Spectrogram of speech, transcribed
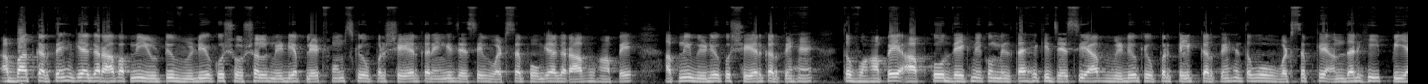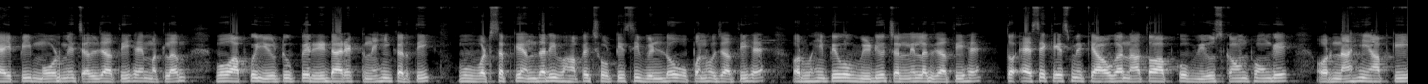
अब बात करते हैं कि अगर आप अपनी YouTube वीडियो को सोशल मीडिया प्लेटफॉर्म्स के ऊपर शेयर करेंगे, जैसे WhatsApp हो गया, अगर आप वहाँ पे अपनी वीडियो को शेयर करते हैं तो वहाँ पे आपको देखने को मिलता है कि जैसे आप वीडियो के ऊपर क्लिक करते हैं तो वो WhatsApp के अंदर ही PIP मोड में चल जाती है। मतलब वो आपको यूट्यूब पे रीडायरेक्ट नहीं करती, वो व्हाट्सएप के अंदर ही वहाँ पर छोटी सी विंडो ओपन हो जाती है और वहीं पर वो वीडियो चलने लग जाती है। तो ऐसे केस में क्या होगा? ना तो आपको व्यूज़ काउंट होंगे और ना ही आपकी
